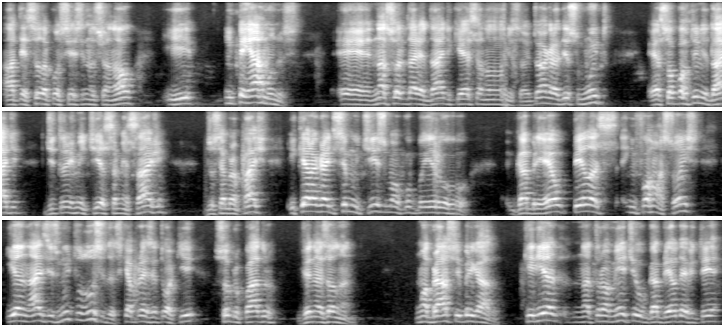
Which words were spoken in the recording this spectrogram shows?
a atenção da consciência nacional e empenharmos-nos é, na solidariedade, que essa é a nossa missão. Então, eu agradeço muito essa oportunidade de transmitir essa mensagem do Sembra Paz e quero agradecer muitíssimo ao companheiro Gabriel pelas informações e análises muito lúcidas que apresentou aqui sobre o quadro venezuelano. Um abraço e obrigado. queria, naturalmente, o Gabriel deve ter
